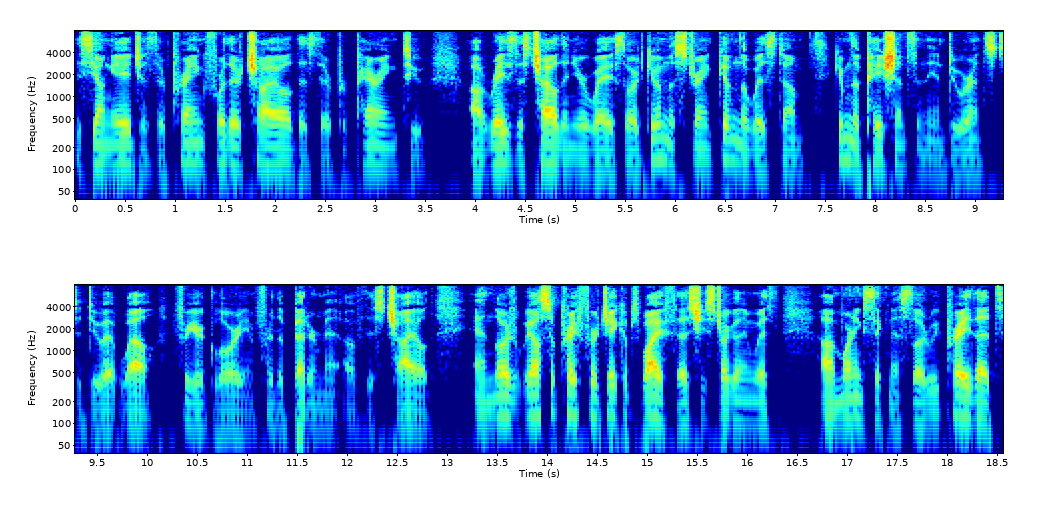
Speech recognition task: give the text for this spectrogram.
this young age, as they're praying for their child, as they're preparing to uh, raise this child in your ways, Lord, give them the strength, give them the wisdom, give them the patience and the endurance to do it well for your glory and for the betterment of this child. And Lord, we also pray for Jacob's wife as she's struggling with uh, morning sickness. Lord, we pray that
